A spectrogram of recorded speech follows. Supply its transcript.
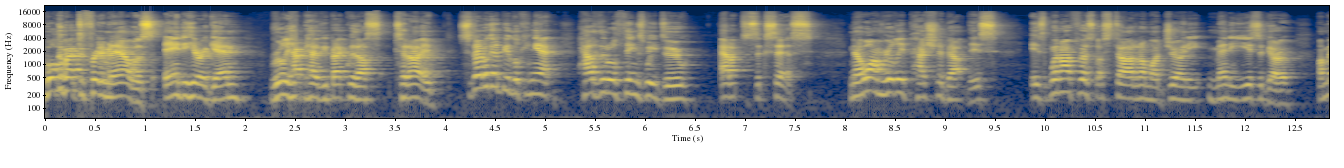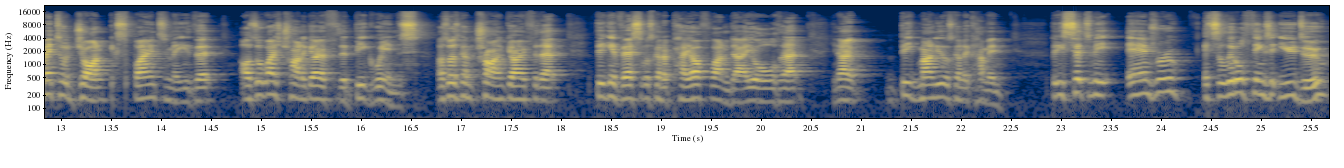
Welcome back to Freedom in Hours. Andy here again. Really happy to have you back with us today. Today we're going to be looking at how little things we do add up to success. Now, why I'm really passionate about this is when I first got started on my journey many years ago, my mentor John explained to me that I was always trying to go for the big wins. I was always going to try and go for that big investment was going to pay off one day or that, you know, big money was going to come in. But he said to me, Andrew, it's the little things that you do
